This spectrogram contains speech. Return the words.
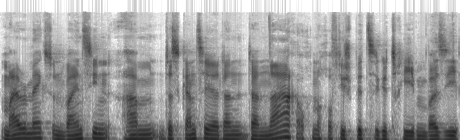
Miramax und Weinstein haben das Ganze ja dann danach auch noch auf die Spitze getrieben, weil sie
